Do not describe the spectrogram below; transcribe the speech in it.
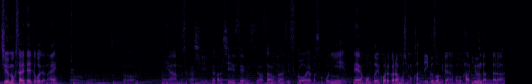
注目されてるとこじゃない？そう。いやー難しい。だから深センサンフランシスコやっぱそこにね本当にこれからもしも勝っていくぞみたいなことをか言うんだったら、ま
